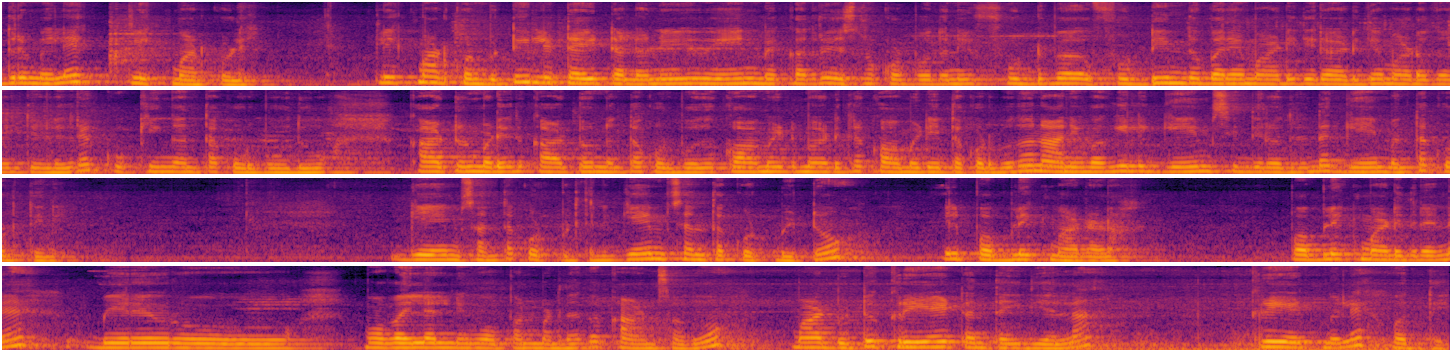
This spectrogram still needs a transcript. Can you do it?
ಇದ್ರ ಮೇಲೆ ಕ್ಲಿಕ್ ಮಾಡ್ಕೊಳ್ಳಿ. ಕ್ಲಿಕ್ ಮಾಡ್ಕೊಂಡ್ಬಿಟ್ಟು ಇಲ್ಲಿ ಟೈಟಲ್ ನೀವು ಏನು ಬೇಕಾದರೂ ಹೆಸರು ಕೊಡ್ಬೋದು. ನೀವು ಫುಡ್ ಬ ಫುಡ್ಡಿಂದು ಬರೆ ಮಾಡಿದ್ದೀರಾ, ಅಡುಗೆ ಮಾಡೋದು ಅಂತ ಹೇಳಿದರೆ ಕುಕ್ಕಿಂಗ್ ಅಂತ ಕೊಡ್ಬೋದು. ಕಾರ್ಟೂನ್ ಮಾಡಿದರೆ ಕಾರ್ಟೂನ್ ಅಂತ ಕೊಡ್ಬೋದು. ಕಾಮಿಡಿ ಮಾಡಿದರೆ ಕಾಮಿಡಿ ಅಂತ ಕೊಡ್ಬೋದು. ನಾನು ಇವಾಗ ಇಲ್ಲಿ ಗೇಮ್ಸ್ ಇಂದಿರೋದ್ರಿಂದ ಗೇಮ್ ಅಂತ ಕೊಡ್ತೀನಿ. ಗೇಮ್ಸ್ ಅಂತ ಕೊಟ್ಬಿಡ್ತೀನಿ. ಗೇಮ್ಸ್ ಅಂತ ಕೊಟ್ಬಿಟ್ಟು ಇಲ್ಲಿ ಪಬ್ಲಿಕ್ ಮಾಡೋಣ. ಪಬ್ಲಿಕ್ ಮಾಡಿದ್ರೇ ಬೇರೆಯವರು ಮೊಬೈಲಲ್ಲಿ ನೀವು ಓಪನ್ ಮಾಡಿದಾಗ ಕಾಣಿಸೋದು. ಮಾಡಿಬಿಟ್ಟು ಕ್ರಿಯೇಟ್ ಅಂತ ಇದೆಯಲ್ಲ ಕ್ರಿಯೇಟ್ ಮೇಲೆ ಒತ್ತಿ.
